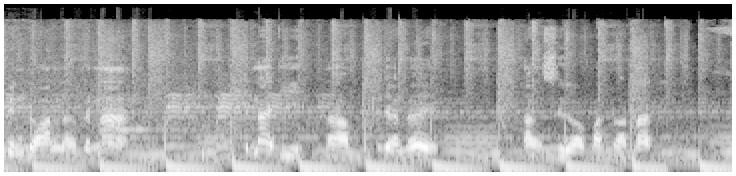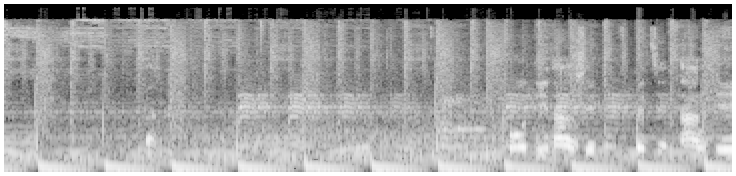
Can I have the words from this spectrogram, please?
เป็นดอนเลยเป็นหน้าเป็นหน้าดีนะครับก็จะเลยตั้งเสือบันดอนหน้าดี นะปกติทางเส้นเป็นเส้นทางที่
